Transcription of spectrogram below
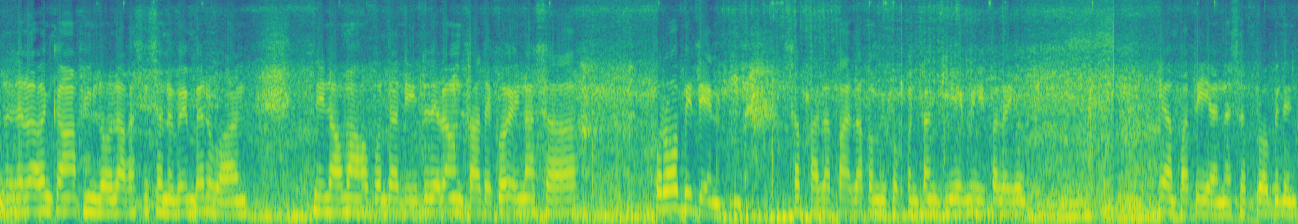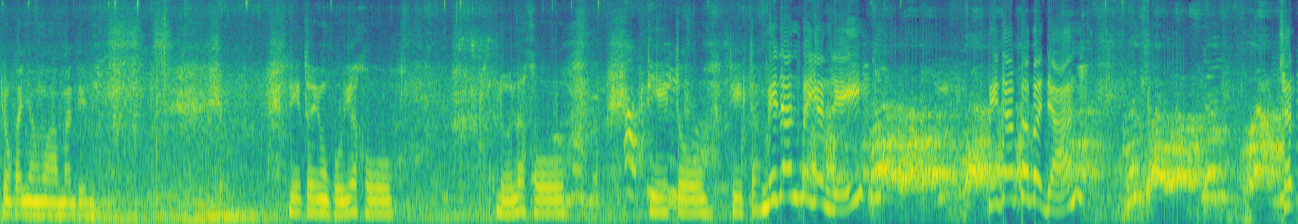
Nadalawin ka ang aking lola kasi sa November 1, hindi na ako makapunta dito dahil ang tatay ko ay nasa Provident. Sa Palapala kami pupuntang GMA pala yun. Yan, pati yan. Nasa Provident yung kanyang mama din. Dito yung kuya ko. Lola ko. Tito. Tita. May daan ba yan, Lay? May daan pa ba dyan? Sa-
